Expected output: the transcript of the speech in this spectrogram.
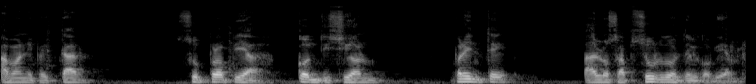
a manifestar su propia condición frente a los absurdos del gobierno.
